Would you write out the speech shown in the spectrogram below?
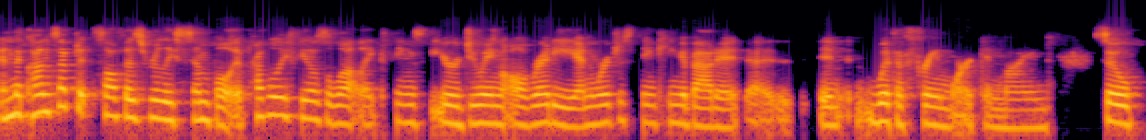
And the concept itself is really simple. It probably feels a lot like things that you're doing already, and we're just thinking about it uh, in, with a framework in mind. So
